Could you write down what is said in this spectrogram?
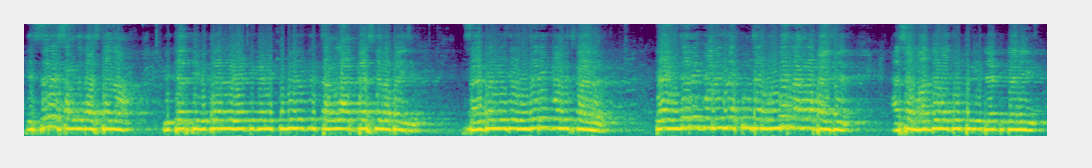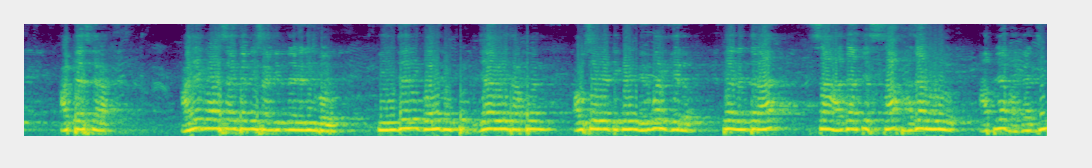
हे सर्व सांगत असताना विद्यार्थी मित्रांनो या ठिकाणी तुम्ही देखील चांगला अभ्यास केला पाहिजे. साहेबांनी जे इंजिनिअरिंग कॉलेज काढलं त्या इंजिनिअरिंग कॉलेजला तुमचा नंबर लागला पाहिजे. अशा माध्यमातून तुम्ही त्या ठिकाणी अभ्यास करा. अनेक वेळा साहेबांनी सांगितलं निलेश भाऊ की इंजिनिअरिंग कॉलेज ज्या वेळेस आपण औषध या ठिकाणी निर्माण केलं त्यानंतर आज सहा हजार ते सात हजार मुलं आपल्या भागाची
